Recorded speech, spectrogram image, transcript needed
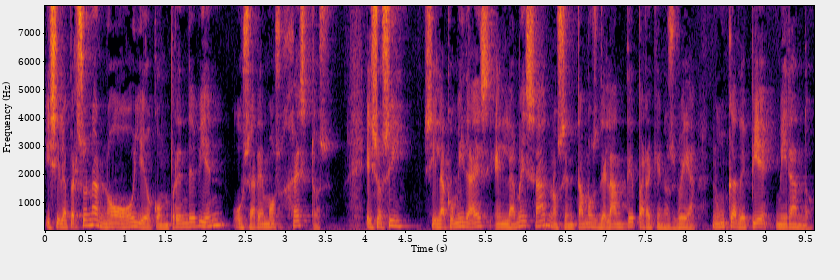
Y si la persona no oye o comprende bien, usaremos gestos. Eso sí, si la comida es en la mesa, nos sentamos delante para que nos vea, nunca de pie mirando.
